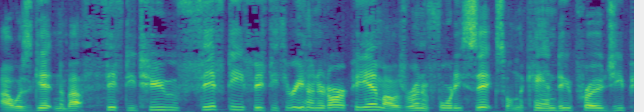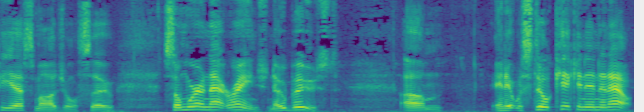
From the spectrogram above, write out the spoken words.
I was getting about 5250, 5300 RPM. I was running 46 on the Candoo Pro GPS module. So somewhere in that range, no boost. Um, and it was still kicking in and out.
